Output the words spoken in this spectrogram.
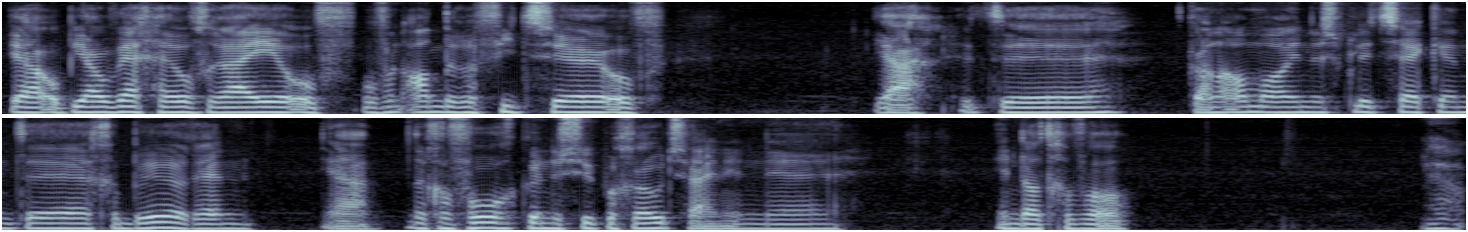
ja, op jouw weghelft rijden of, of een andere fietser. Of ja, het uh, kan allemaal in een split second gebeuren. En ja, de gevolgen kunnen super groot zijn in, in dat geval. Ja.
